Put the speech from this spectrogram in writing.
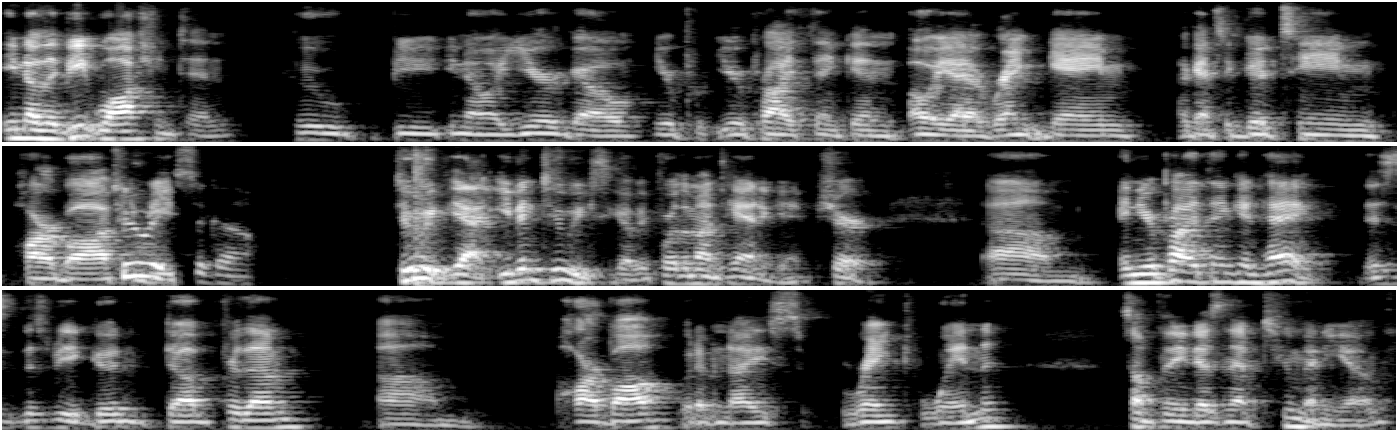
you know, they beat Washington, who beat, you know, a year ago. You're you're probably thinking, oh yeah, a ranked game against a good team. Harbaugh. Two weeks ago. Two weeks, yeah, even two weeks ago before the Montana game, sure. Um, and you're probably thinking, hey, this is this would be a good dub for them. Um, Harbaugh would have a nice ranked win, something he doesn't have too many of.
